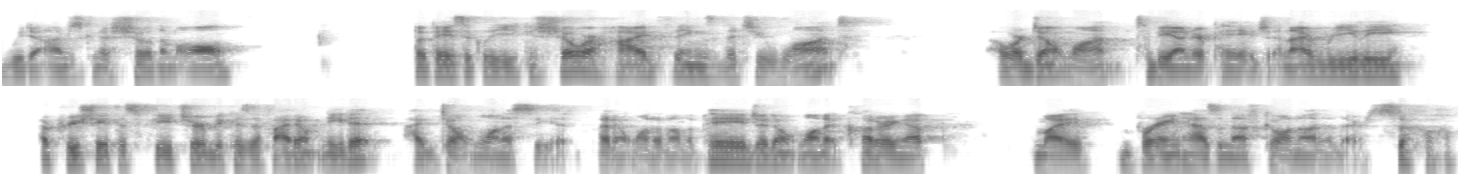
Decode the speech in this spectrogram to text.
we don't, I'm just gonna show them all. But basically you can show or hide things that you want or don't want to be on your page. And I really appreciate this feature because if I don't need it, I don't wanna see it. I don't want it on the page. I don't want it cluttering up my brain has enough going on in there. So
